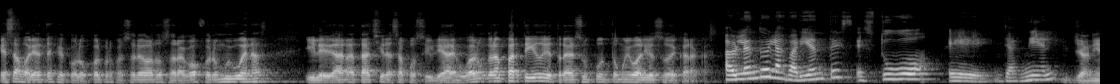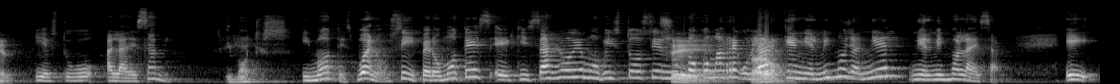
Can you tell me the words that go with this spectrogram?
esas variantes que colocó el profesor Eduardo Zaragoza fueron muy buenas y le dan a Táchira esa posibilidad de jugar un gran partido y de traerse un punto muy valioso de Caracas. Hablando de las variantes, estuvo eh, Yaniel, y estuvo a la de Sami. Y Motes. Y Motes. Bueno, sí, pero Motes eh, quizás lo habíamos visto siendo un poco más regular que ni el mismo Yaniel ni el mismo la de Sami. Y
